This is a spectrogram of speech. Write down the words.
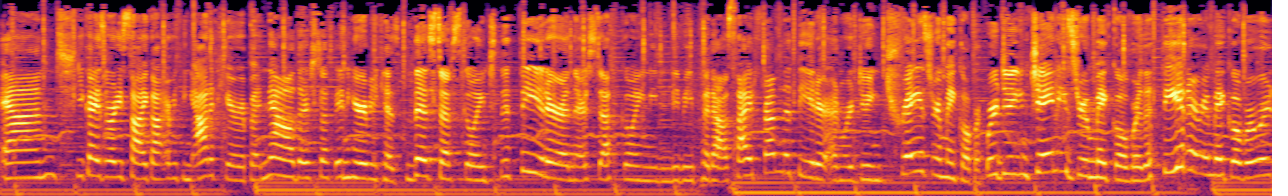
and you guys already saw I got everything out of here, but now there's stuff in here because this stuff's going to the theater and there's stuff going needing to be put outside from the theater and we're doing Trey's room makeover. We're doing Janie's room makeover, the theater room makeover. We're,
